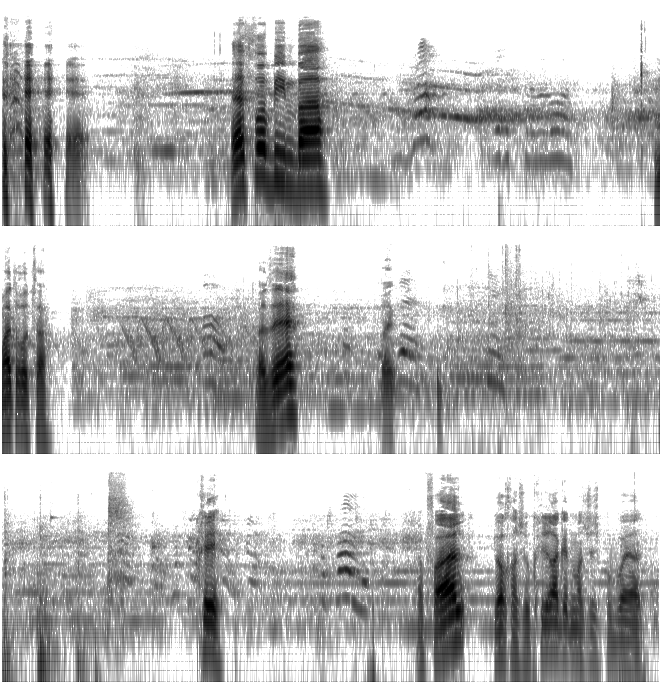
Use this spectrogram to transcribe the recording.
איפה בימבה? מה את רוצה? כזה? קחי. נפל? לא חשוב, קחי רק את מה שיש פה ביד.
